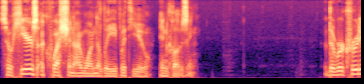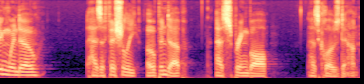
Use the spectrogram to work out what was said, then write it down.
So here's a question I want to leave with you in closing. The recruiting window has officially opened up as spring ball has closed down.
